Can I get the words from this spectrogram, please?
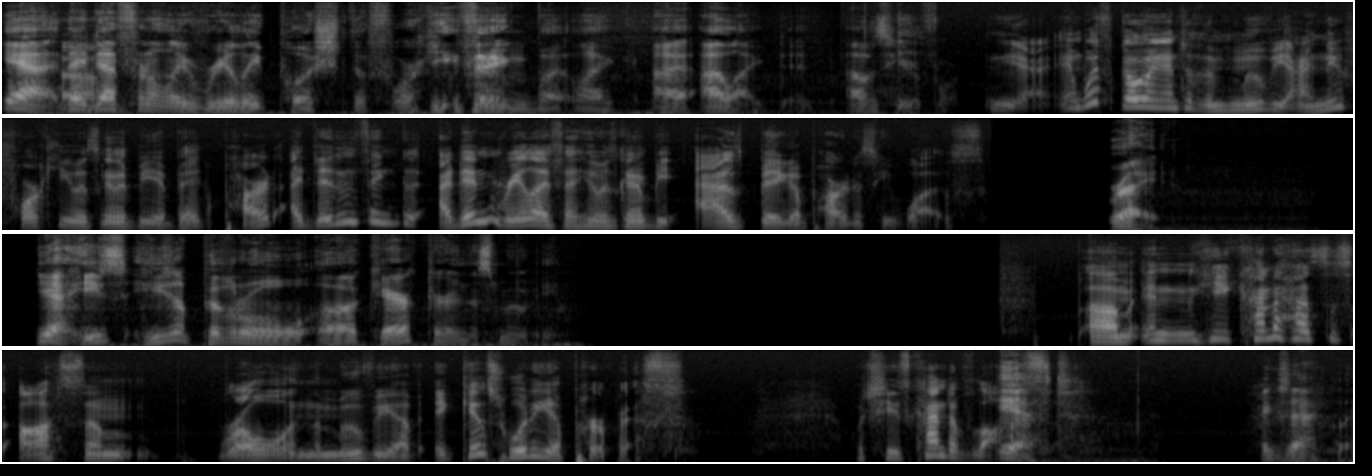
Yeah, they Um, definitely really pushed the Forky thing, but like I, I liked it. I was here for it. Yeah, and with going into the movie, I knew Forky was going to be a big part. I didn't think I didn't realize that he was going to be as big a part as he was. Right. Yeah, he's he's a pivotal uh, character in this movie. Um, and he kind of has this awesome role in the movie of it gives Woody a purpose, which he's kind of lost. Yeah. Exactly.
